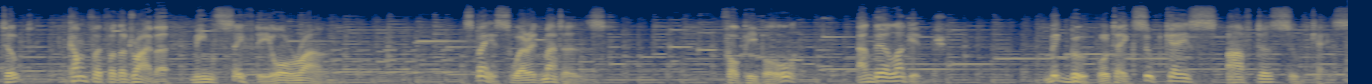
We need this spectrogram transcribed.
tilt, comfort for the driver means safety all round. Space where it matters. For people and their luggage. Big Boot will take suitcase after suitcase.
